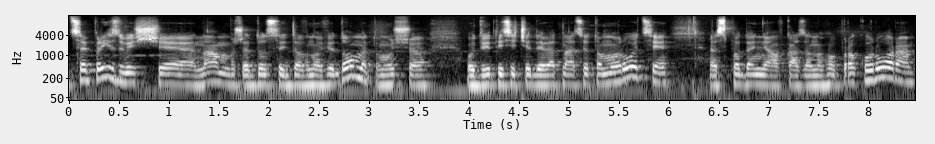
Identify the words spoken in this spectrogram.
Це прізвище нам вже досить давно відоме, тому що у 2019 році з подання вказаного прокурора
